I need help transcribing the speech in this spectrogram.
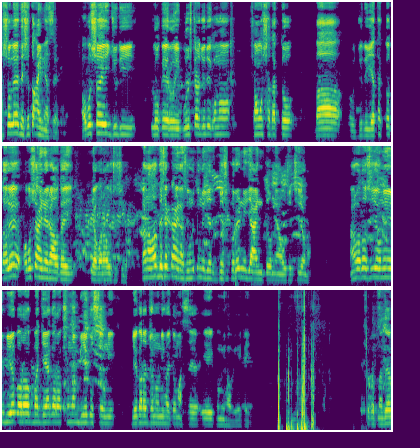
আসলে দেশে তো আইন আছে। অবশ্যই যদি লোকের ওই পুরুষটার যদি কোনো সমস্যা থাকতো বা যদি ইয়ে থাকতো, তাহলে অবশ্যই আইনের আওতায় ইয়ে করা উচিত ছিল। কারণ আমাদের দেশে একটা আইন আছে, উনি তো নিজের দোষী করে নিজে আইন তো নেওয়া উচিত ছিল না। আমার কথা হচ্ছে যে উনি বিয়ে করক বা যে করক, শুনলাম বিয়ে করছে উনি, বিয়ে করার জন্য উনি হয়তো মারছে এরকমই হবে, এটাই। আপনাদের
